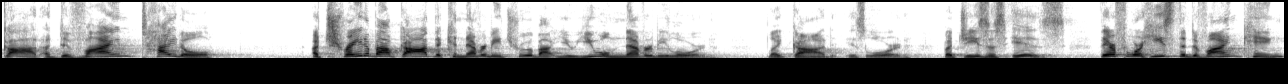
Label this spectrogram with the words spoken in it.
God, a divine title A trait about God that can never be true about you. You will never be Lord like God is Lord, but Jesus is. Therefore, he's the divine king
